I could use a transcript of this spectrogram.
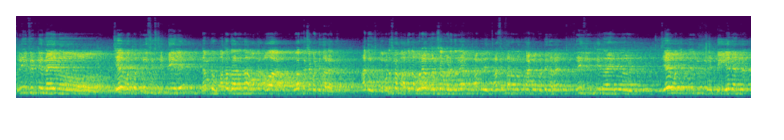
ತ್ರೀ ಫಿಫ್ಟಿ ನೈನ್ ಜೆ ಮತ್ತು ತ್ರೀ ಸಿಕ್ಸ್ಟಿ ಡಿಲಿ ನಮಗೆ ಮತದಾರನ ಅವ- ಅವ- ಅವಕಾಶ ಕೊಟ್ಟಿದ್ದಾರೆ ಅಂತ. ಆದರೆ ಗಮನಿಸಬೇಕು, ಅದನ್ನು ಅವರೇ ಒಂದು ಮನುಷ್ಯ ಮಾಡಿದ್ದಾರೆ ದಾಖಲೆ ತಹಸೀಲ್ದಾರ್ ಒಂದು ದಾಖಲೆ ಕೊಟ್ಟಿದ್ದಾರೆ ತ್ರೀ ಫಿಫ್ಟಿ ನೈನ್ ಜೆ ಮತ್ತು ತ್ರೀ ಫಿಫ್ಟಿ ನೈನ್ ಡಿ ಏನಂತ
